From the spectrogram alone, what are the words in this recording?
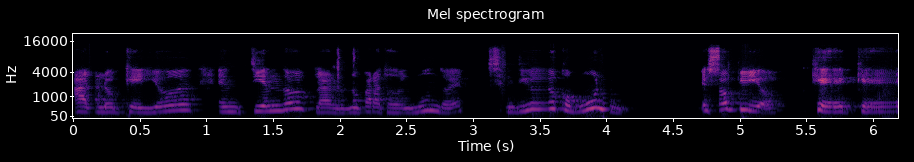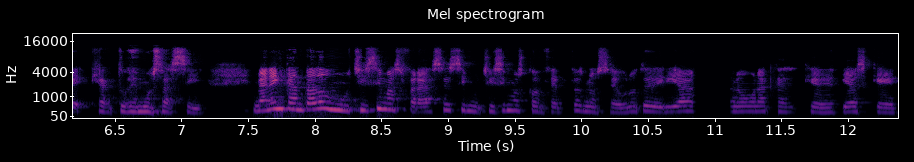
a lo que yo entiendo, claro, no para todo el mundo, ¿eh? sentido común. Es obvio, que, actuemos así. Me han encantado muchísimas frases y muchísimos conceptos, no sé, uno te diría, una que, que decías que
